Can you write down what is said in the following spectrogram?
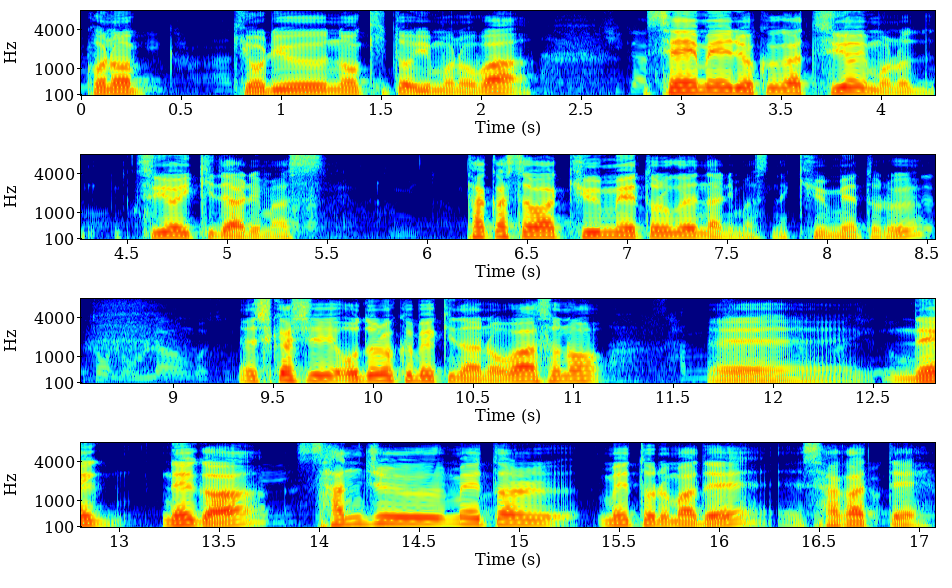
この魚流の木というものは生命力が強いもの強い木であります。高さは9メートルぐらいになりますね。9メートル。しかし驚くべきなのはその、えー、根根が30メートルまで下がって、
